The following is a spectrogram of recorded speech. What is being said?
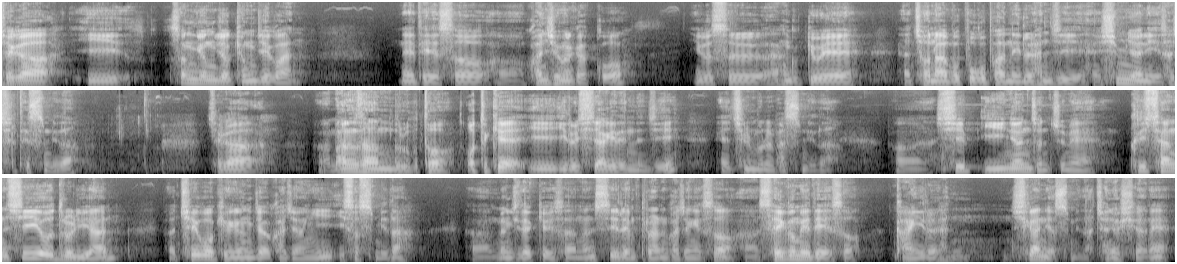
제가 이 성경적 경제관에 대해서 어, 관심을 갖고 이것을 한국 교회에 전하고 보고하는 일을 한 지 10년이 사실 됐습니다. 제가 어, 많은 사람들로부터 어떻게 이 일을 시작하게 됐는지 예, 질문을 받습니다. 12년 어, 전쯤에 크리스찬 CEO들을 위한 최고 경영자 과정이 있었습니다. 어, 명지대학교에서 하는 C램프라는 과정에서 세금에 대해서 강의를 한 시간이었습니다. 저녁 시간에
